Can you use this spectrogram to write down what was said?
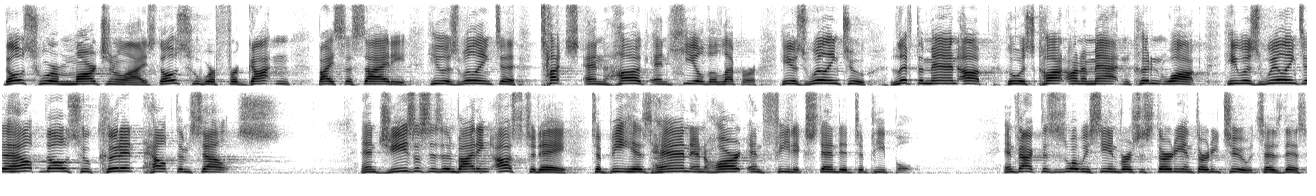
those who were marginalized, those who were forgotten by society. He was willing to touch and hug and heal the leper. He was willing to lift the man up who was caught on a mat and couldn't walk. He was willing to help those who couldn't help themselves. And Jesus is inviting us today to be his hand and heart and feet extended to people. In fact, this is what we see in verses 30 and 32. It says this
